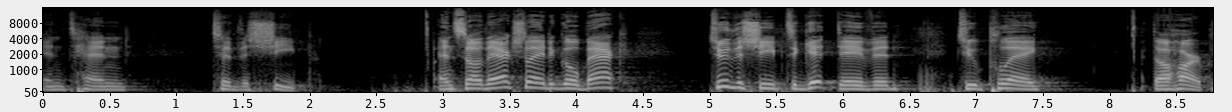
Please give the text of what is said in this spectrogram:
and tend to the sheep? And so they actually had to go back to the sheep to get David to play the harp.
